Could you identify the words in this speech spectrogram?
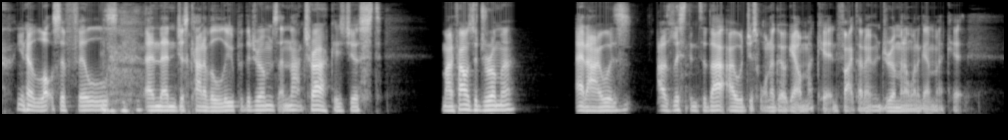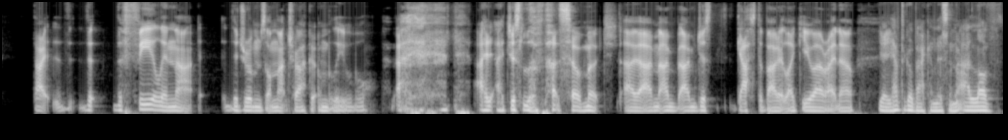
you know, lots of fills, and then just kind of a loop of the drums. And that track is just, man. If I was a drummer, and I was I was listening to that, I would just want to go get on my kit. In fact, I don't even drum and I want to get on my kit. That the the feel in that the drums on that track are unbelievable. I I just love that so much. I, I'm I'm I'm just gassed about it like you are right now. Yeah, you have to go back and listen. I love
